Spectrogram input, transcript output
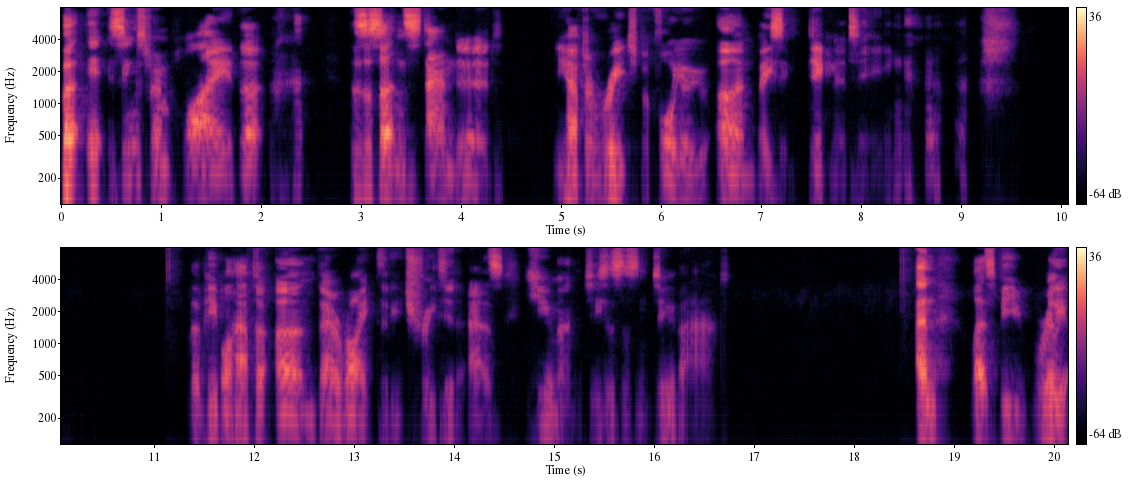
But it seems to imply that there's a certain standard you have to reach before you earn basic dignity. that people have to earn their right to be treated as human. Jesus doesn't do that. And let's be really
